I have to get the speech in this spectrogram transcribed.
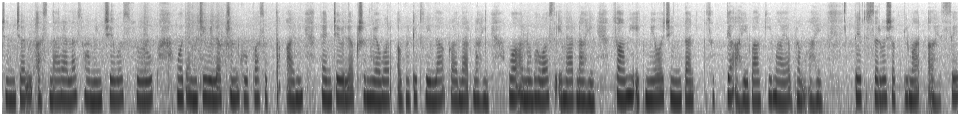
चंचल असणाऱ्याला स्वामींचे व स्वरूप व त्यांची विलक्षण कृपासत्ता आणि त्यांचे विलक्षण व्यवहार अघटित लीला कळणार नाही व अनुभवास येणार नाही. स्वामी एकमेव चिंतन सत्य आहे बाकी मायाभ्रम आहे. ते सर्व शक्तिमान असे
